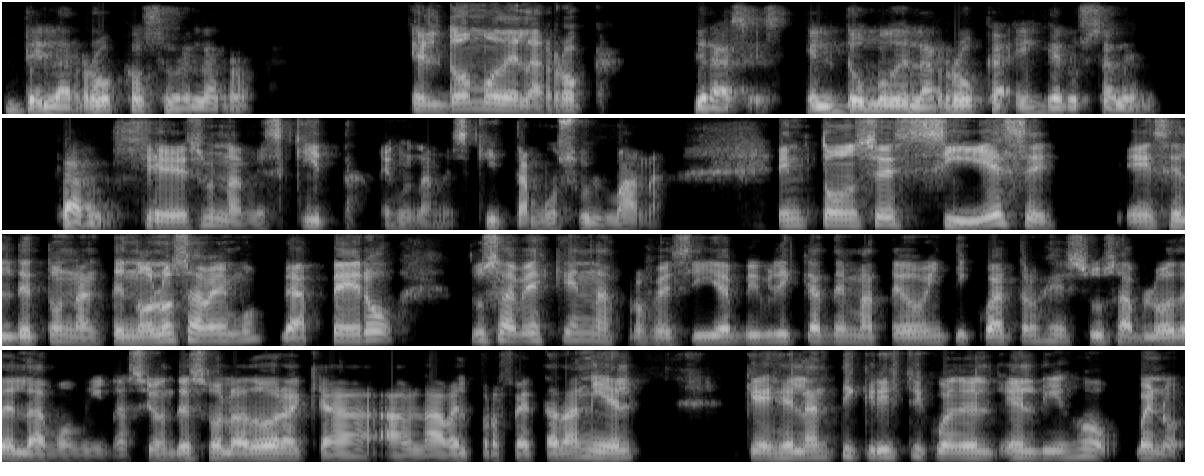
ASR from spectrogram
de la roca o sobre la roca. El domo de la roca. Gracias. El domo de la roca en Jerusalén. Carlos. Que es una mezquita, es una mezquita musulmana. Entonces, si ese es el detonante, no lo sabemos, pero tú sabes que en las profecías bíblicas de Mateo 24 Jesús habló de la abominación desoladora que hablaba el profeta Daniel, que es el anticristo y cuando él, dijo, bueno,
